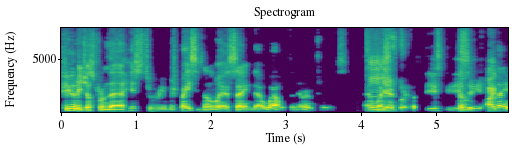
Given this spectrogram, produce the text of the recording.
purely just from their history, which basically is another way of saying their wealth and their influence. And mm. yeah, but you, you see, I,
